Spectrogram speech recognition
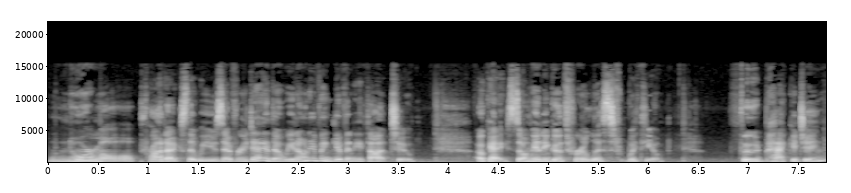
normal products that we use every day that we don't even give any thought to. Okay, so I'm going to go through a list with you. Food packaging.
